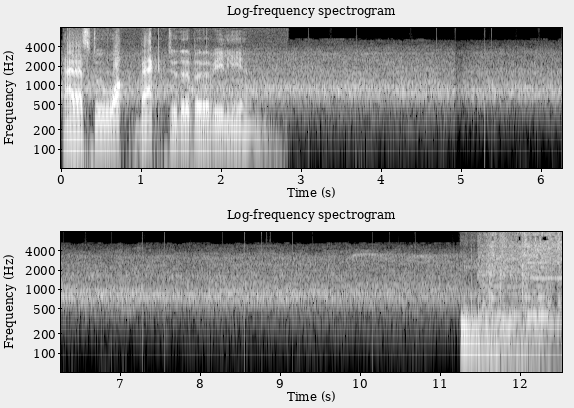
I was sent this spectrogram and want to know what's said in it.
Has to walk back to the pavilion. 嗯。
